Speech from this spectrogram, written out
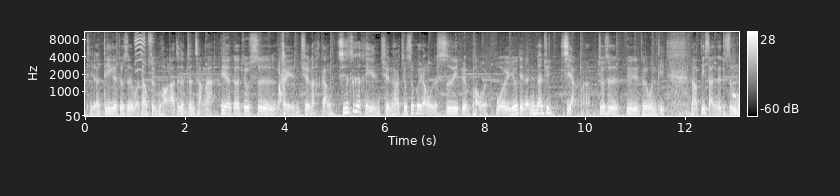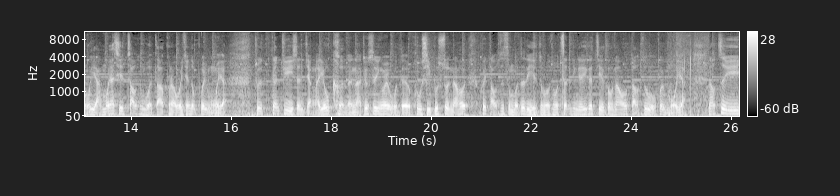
题啊。第一个就是晚上睡不好啦，这个很正常啦。第二个就是黑眼圈啊，刚其实这个黑眼圈啊，就是会让我的视力变不好，我我有点难难去讲啊，就是有点这个问题。然后第三个就是磨牙，磨牙其实造成我大困扰，我以前都不会磨牙，就是根据医生讲啊，有可能啊，就是因为我的呼吸不顺，然后会导致什么这里怎么说神的一个结构，然后导致我会磨牙，然后至于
